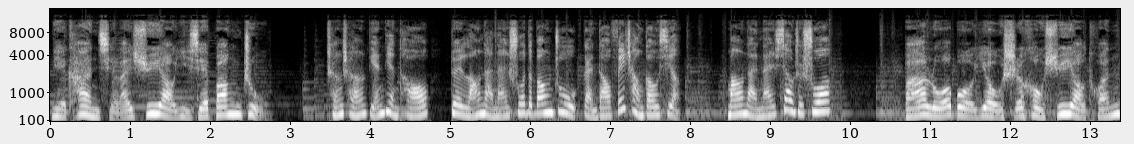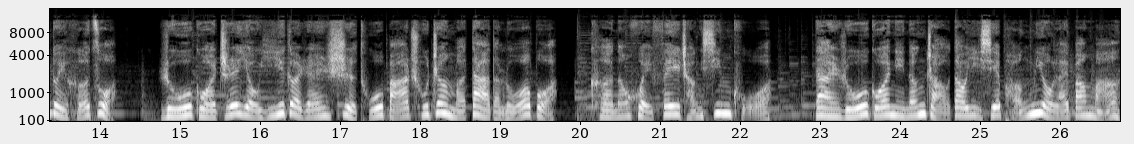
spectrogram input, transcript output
你看起来需要一些帮助。”程程点点头。对老奶奶说的帮助感到非常高兴，猫奶奶笑着说：“拔萝卜有时候需要团队合作，如果只有一个人试图拔出这么大的萝卜，可能会非常辛苦。但如果你能找到一些朋友来帮忙，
